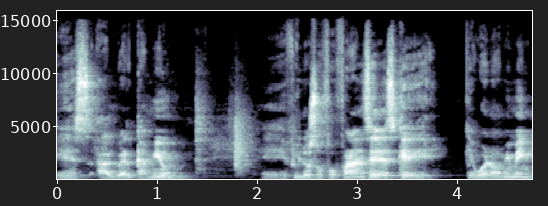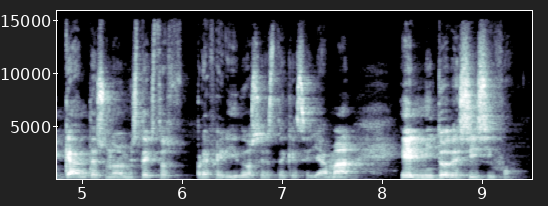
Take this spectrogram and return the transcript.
es Albert Camus, eh, filósofo francés que, bueno, a mí me encanta, es uno de mis textos preferidos, este que se llama El mito de Sísifo.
